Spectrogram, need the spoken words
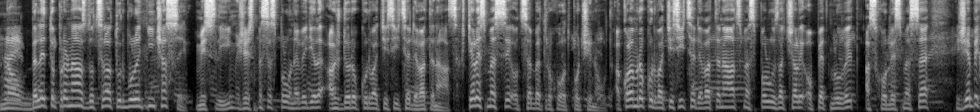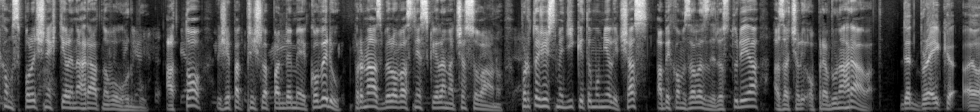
No, byly to pro nás docela turbulentní časy. Myslím, že jsme se spolu neviděli až do roku 2019. Chtěli jsme si od sebe trochu odpočinout. A kolem roku 2019 jsme spolu začali opět mluvit a shodli jsme se, že bychom společně chtěli nahrát novou hudbu. A to, že pak přišla pandemie covidu, pro nás bylo vlastně skvěle načasováno, protože jsme díky tomu měli čas, abychom zalezli do studia a začali opravdu nahrávat. Uh,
